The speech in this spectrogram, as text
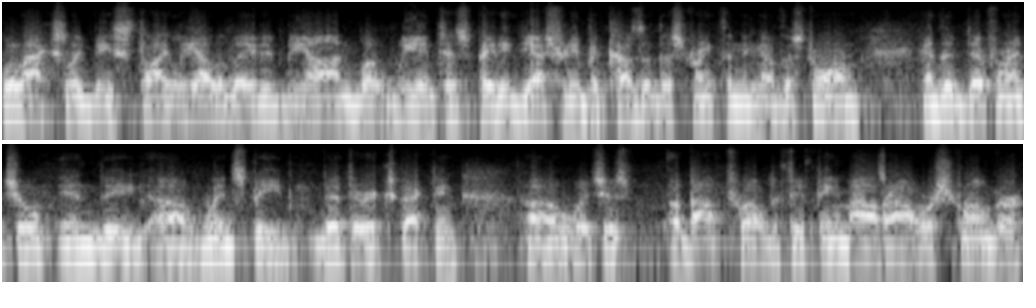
will actually be slightly elevated beyond what we anticipated yesterday because of the strengthening of the storm and the differential in the uh, wind speed that they're expecting, uh, which is about 12 to 15 miles per hour stronger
